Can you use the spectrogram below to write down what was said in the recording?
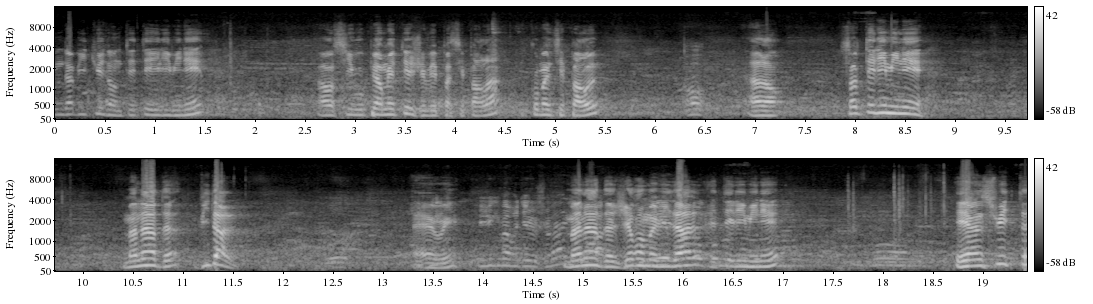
Comme d'habitude, ont été éliminés. Alors, si vous permettez, je vais passer par là. Commencer par eux. Alors, sont éliminés Manade Vidal. Eh oui. Manade Jérôme Vidal est éliminé. Et ensuite,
